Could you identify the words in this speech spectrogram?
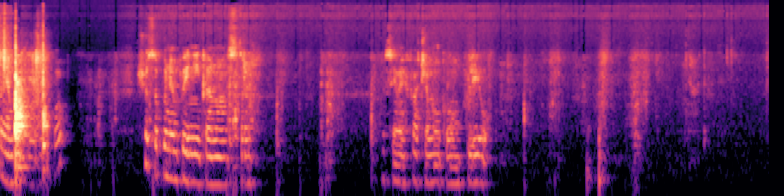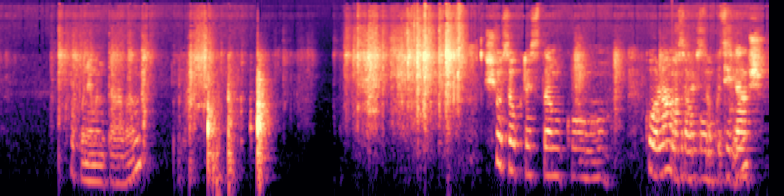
punem hârtie de copt și o să punem pâinica noastră. O să mai facem încă un pliu. O punem în tavă. Și o să o crestăm cu, cu o lamă sau cu un cuțitaș.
